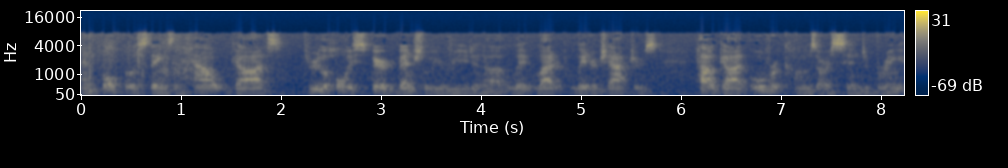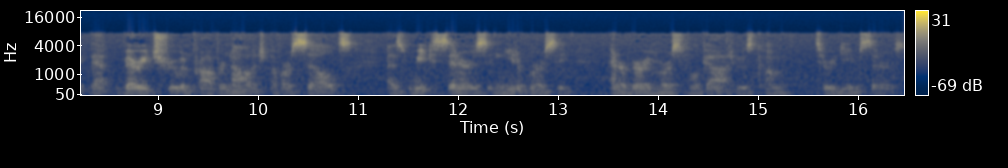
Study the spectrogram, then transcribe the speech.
and both those things and how God's, through the Holy Spirit, eventually we read in uh, later, later chapters, how God overcomes our sin to bring that very true and proper knowledge of ourselves as weak sinners in need of mercy, and our very merciful God who has come to redeem sinners.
